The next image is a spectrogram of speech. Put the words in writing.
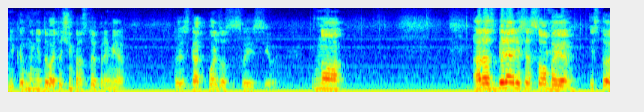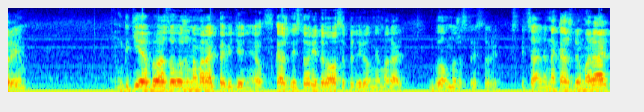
Никому не давать. Очень простой пример. То есть как пользоваться своей силой. Но разбирались особые истории, где была заложена мораль поведения. В каждой истории давалась определённая мораль. Было множество историй. Специально на каждую мораль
